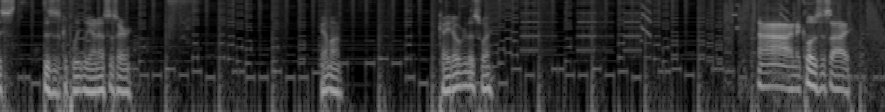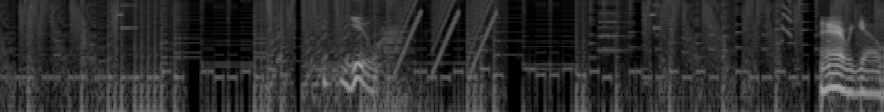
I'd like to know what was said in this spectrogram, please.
This, this is completely unnecessary. Come on. Kite over this way. Ah, and it closed this eye. You. There we go.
